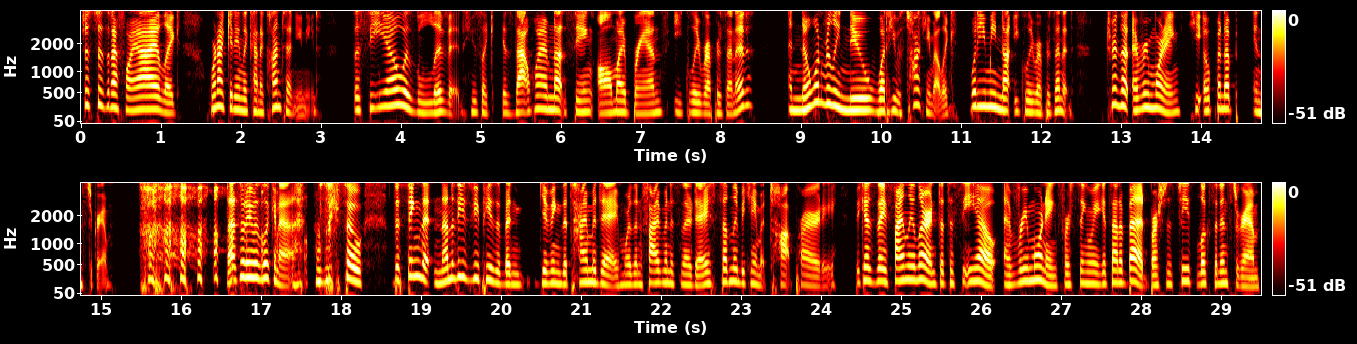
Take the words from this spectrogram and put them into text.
just as an FYI, like, we're not getting the kind of content you need. The CEO was livid. He's like, Is that why I'm not seeing all my brands equally represented? And no one really knew what he was talking about. Like, what do you mean not equally represented? Turns out every morning he opened up Instagram. That's what he was looking at. I was like, so the thing that none of these VPs have been giving the time of day, more than five minutes in their day, suddenly became a top priority because they finally learned that the CEO every morning, first thing when he gets out of bed, brushes his teeth, looks at Instagram,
